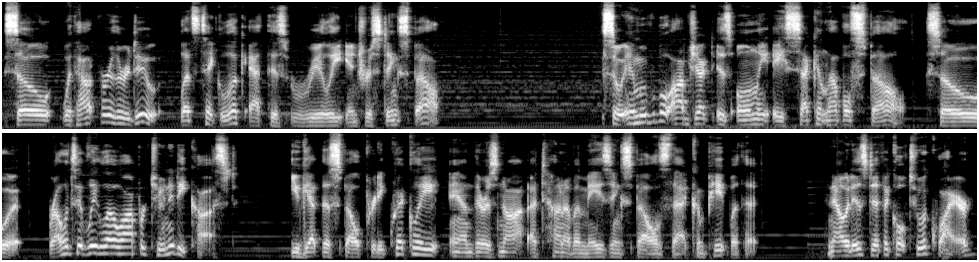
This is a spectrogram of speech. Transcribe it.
So, without further ado, let's take a look at this really interesting spell. So, Immovable Object is only a second level spell, so relatively low opportunity cost. You get this spell pretty quickly, and there's not a ton of amazing spells that compete with it. Now, it is difficult to acquire.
